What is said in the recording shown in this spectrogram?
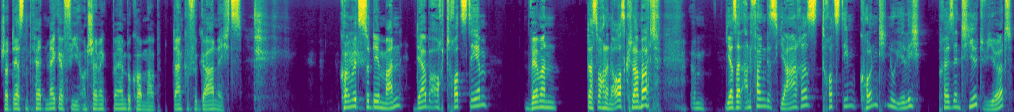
Stattdessen Pat McAfee und Shane McMahon bekommen habe. Danke für gar nichts. Kommen wir zu dem Mann, der aber auch trotzdem, wenn man das Wochenende ausklammert, ähm, ja seit Anfang des Jahres trotzdem kontinuierlich präsentiert wird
